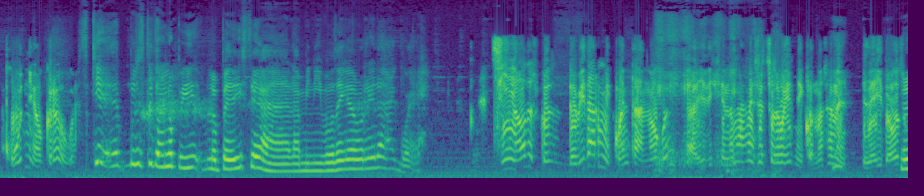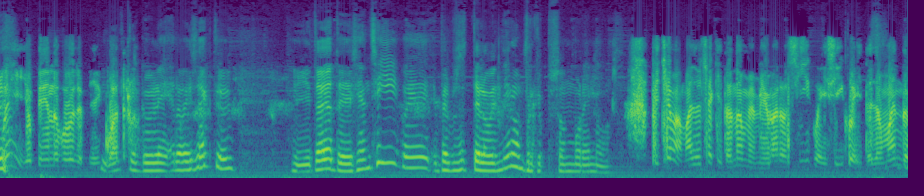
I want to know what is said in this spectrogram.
junio, creo, güey. Es que, pues es que también lo, pedí- lo pediste a la mini bodega horrera, güey. Sí, no, después debí darme cuenta, ¿no, güey? Ahí dije, no mames, estos güeyes ni conocen el Play 2, güey, y yo pidiendo juegos de Play 4. Qué culero, exacto. Y todavía te decían, sí, güey, pero pues te lo vendieron porque pues, son morenos. Pinche mamá lucha quitándome mi varo, sí, güey, sí, güey, te lo mando.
